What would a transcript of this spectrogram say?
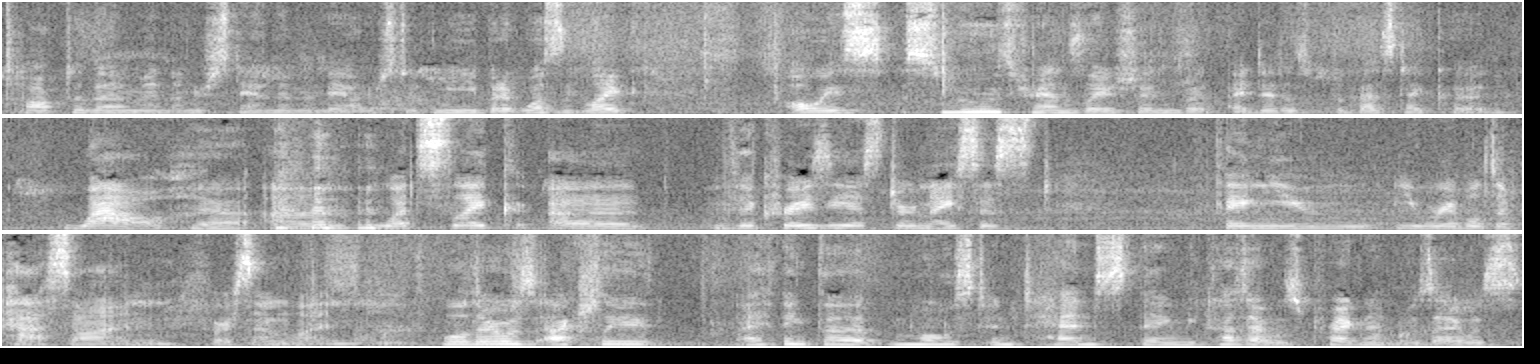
talk to them and understand them, and they understood me. But it wasn't like always smooth translation. But I did as the best I could. Wow. Yeah. um, what's like uh, the craziest or nicest thing you you were able to pass on for someone? Well, there was actually, I think the most intense thing because I was pregnant was I was.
